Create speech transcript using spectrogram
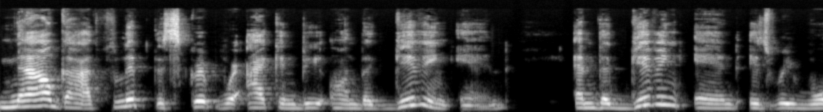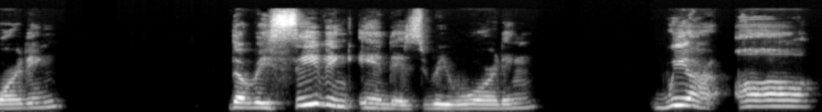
now God flipped the script where I can be on the giving end, and the giving end is rewarding, the receiving end is rewarding. We are all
